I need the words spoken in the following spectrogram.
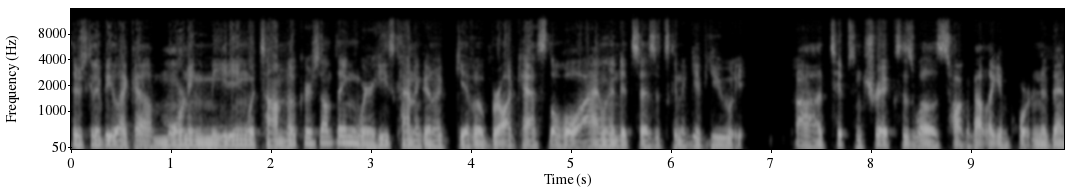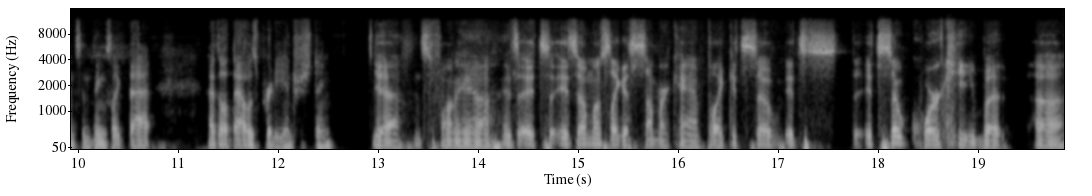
there's going to be like a morning meeting with Tom Nook or something where he's kind of going to give a broadcast the whole island. It says it's going to give you uh, tips and tricks as well as talk about like important events and things like that. I thought that was pretty interesting. Yeah, it's funny. Uh, it's it's it's almost like a summer camp. Like it's so it's it's so quirky, but uh,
